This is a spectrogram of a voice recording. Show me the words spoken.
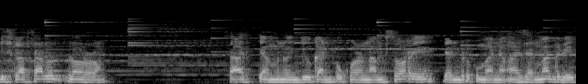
di selasar lorong. Saat jam menunjukkan pukul 6 sore dan berkumandang azan maghrib,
